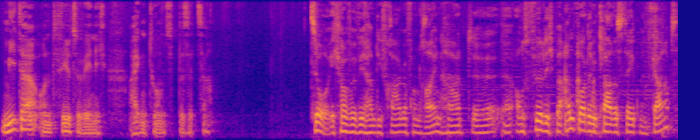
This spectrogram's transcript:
Mieter und viel zu wenig Eigentumsbesitzer. So, ich hoffe, wir haben die Frage von Reinhard äh, ausführlich beantwortet. Ein klares Statement gab's.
